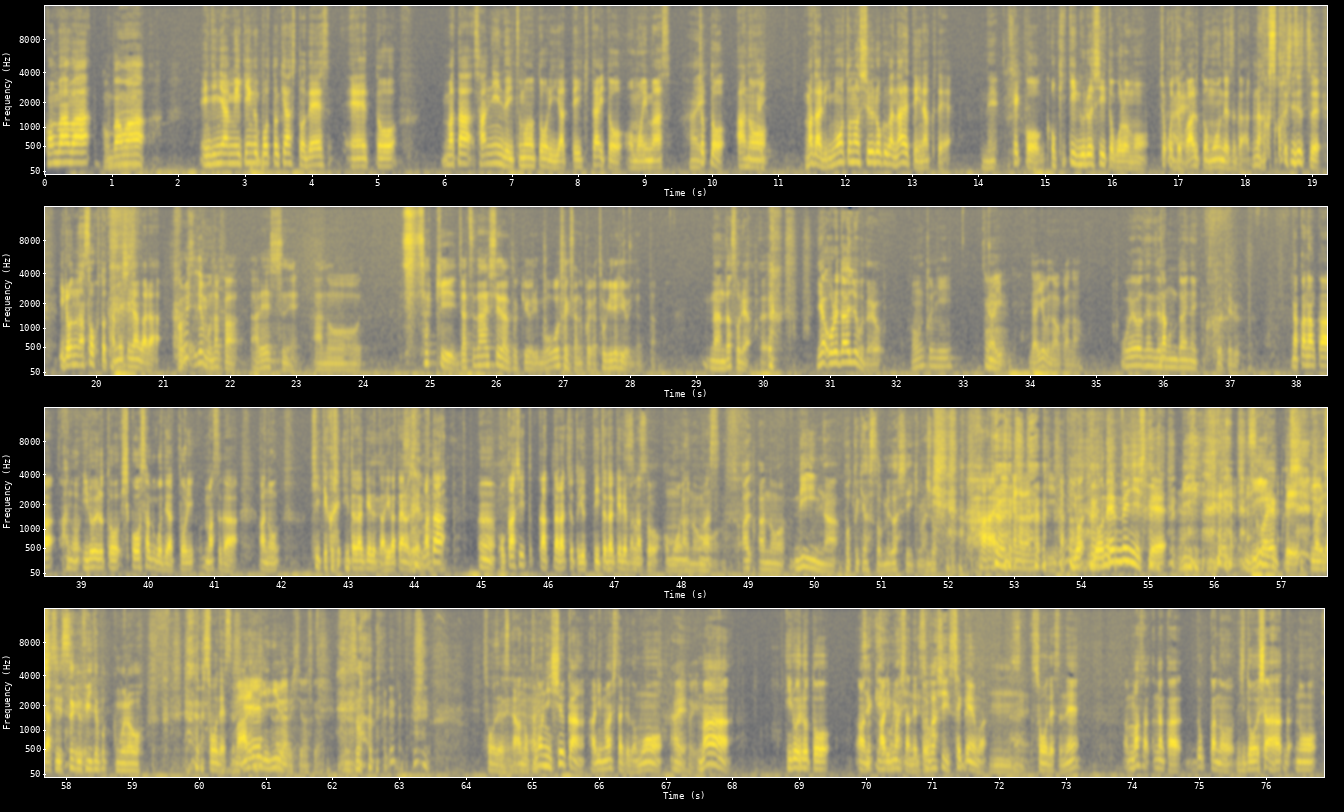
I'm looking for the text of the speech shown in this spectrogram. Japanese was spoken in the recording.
こんばんは。こんばんは。エンジニアミーティングポッドキャストです。えーっとまた3人でいつもの通りやっていきたいと思います。はい。ちょっとあの、はいまだリモートの収録が慣れていなくてね。結構お聞き苦しいところもちょこちょこあると思うんですが、なんか少しずついろんなソフト試しながら あれ？でもなんかあれっすねあのーさっき雑談してた時よりも大崎さんの声が途切れるようになったなんだそりゃ。いや、俺大丈夫だよ。本当に、うん大大丈夫なのかな？俺は全然問題ない聞こえてる。なかなかあのいろいろと試行錯誤でやっておりますがあの聞いてくれいただけるとありがたいので また、うん、おかしかったらちょっと言っていただければなと思います。あのああの、リーンなポッドキャストを目指していきましょう。は言い方だね言い方い。よ4年目にして リーン、リーン素早くって失言い出敗してすすぐフィードバックもらおう。そうですね。まあ、あれにリニューアルしてますからねそうそうですね。そうですねあのこの2週間ありましたけども、はい。はいまあいろいろとあありましたねと。忙しいですね世間は、うんはいそうですね。まさかなんかどっかの自動車の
